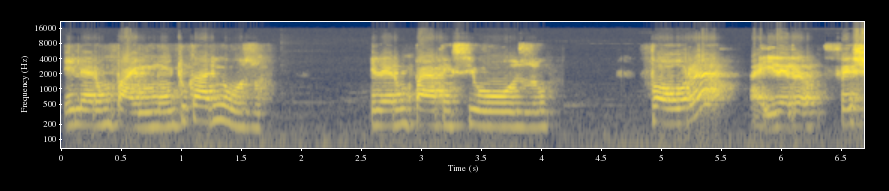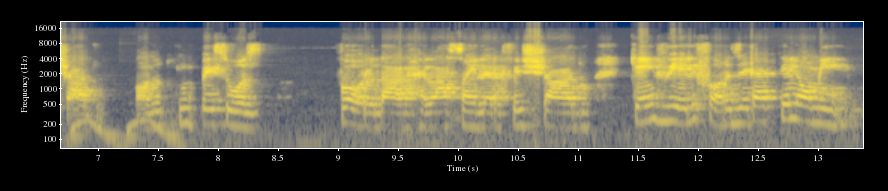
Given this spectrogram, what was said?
Ele era um pai muito carinhoso. Ele era um pai atencioso. Fora, aí ele era fechado. Quando com pessoas fora da relação, ele era fechado. Quem via ele fora dizia que aquele homem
